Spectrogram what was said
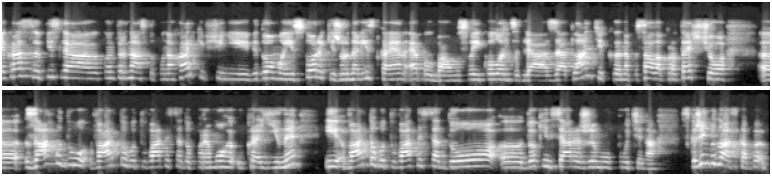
Якраз після контрнаступу на Харківщині відомий історик і журналістка Ен Еплбаум у своїй колонці для The Atlantic написала про те, що заходу варто готуватися до перемоги України і варто готуватися до, е, до кінця режиму Путіна. Скажіть, будь ласка,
